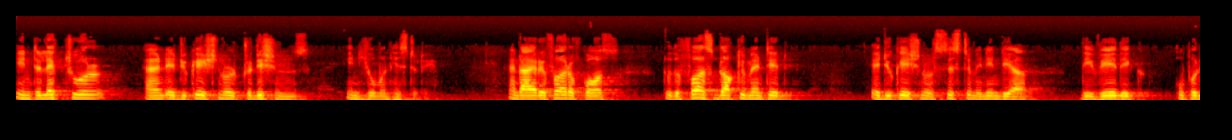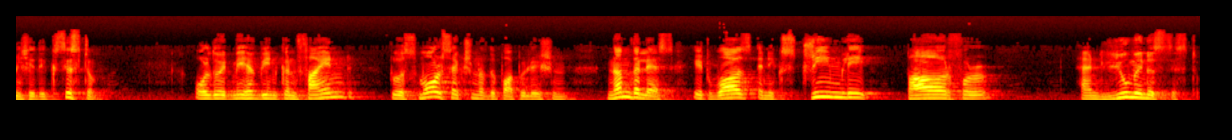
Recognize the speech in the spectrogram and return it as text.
intellectual and educational traditions in human history. And I refer, of course, to the first documented educational system in India, the Vedic Upanishadic system. Although it may have been confined to a small section of the population, nonetheless, it was an extremely powerful and luminous system.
